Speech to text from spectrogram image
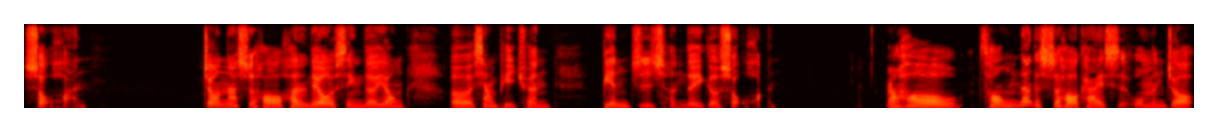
手环，就那时候很流行的用呃橡皮圈编织成的一个手环，然后从那个时候开始，我们就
